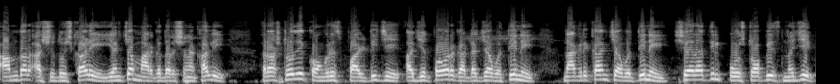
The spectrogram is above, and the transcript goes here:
आमदार आशुतोष काळे यांच्या मार्गदर्शनाखाली राष्ट्रवादी काँग्रेस पार्टीचे अजित पवार गटाच्या वतीने नागरिकांच्या वतीने शहरातील पोस्ट ऑफिस नजीक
